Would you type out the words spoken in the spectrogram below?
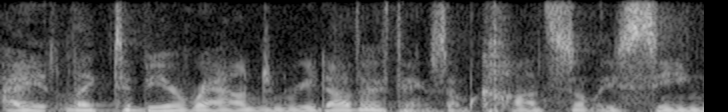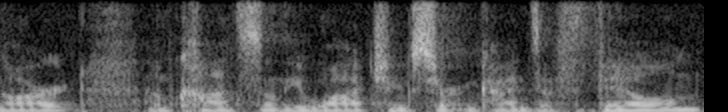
I like to be around and read other things. I'm constantly seeing art. I'm constantly watching certain kinds of film.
